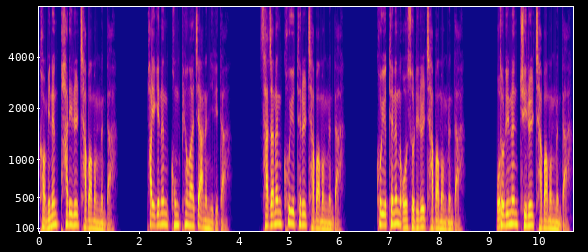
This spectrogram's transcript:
거미는 파리를 잡아먹는다. 파에게는 공평하지 않은 일이다. 사자는 코요테를 잡아먹는다. 코요테는 오소리를 잡아먹는다. 오소리는 쥐를 잡아먹는다.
